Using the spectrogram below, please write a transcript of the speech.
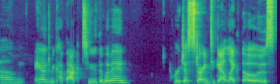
Um, and we cut back to the women who are just starting to get like those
